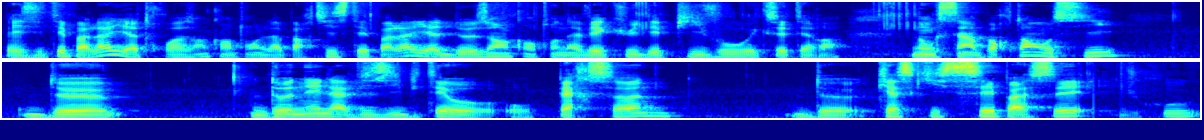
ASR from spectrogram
ben, ils n'étaient pas là il y a trois ans quand on l'a parti, ils n'étaient pas là il y a deux ans quand on a vécu des pivots, etc. Donc, c'est important aussi de donner la visibilité aux, personnes de qu'est-ce qui s'est passé. Du coup,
